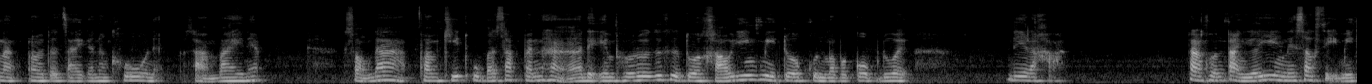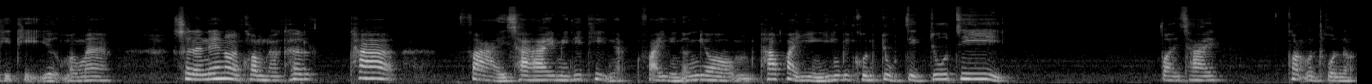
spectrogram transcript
หนักเอาแต่ใจกันทั้งคู่เนี่ยสามใบเนี่ยสองดาบความคิดอุปสรรคปัญหา The Emperor ก็คือตัวเขายิ่งมีตัวคุณมาประกบด้วย นี่แหละค่ะ ต่างคนต่างเยอะยิ่งในศักดิ์ศรีมีทิฐิเยอะมากๆ ฉะนั้นแน่นอนความรักถ้าถ้าฝ่ายชายมีทิฏฐิเนี่ย ฝ่ายหญิงต้องยอม ถ้าฝ่ายหญิงยิ่งเป็นคนจุกจิกจู้จี้ ฝ่ายชายความอดทนอะ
